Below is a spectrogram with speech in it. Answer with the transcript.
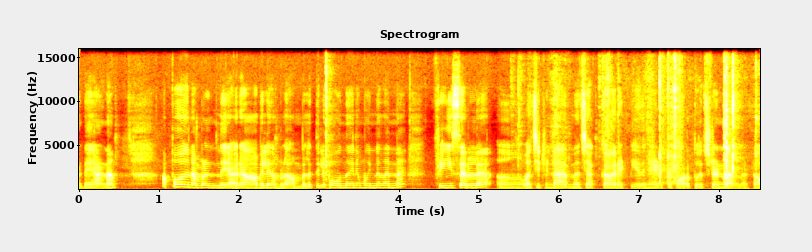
അടയാണ്. അപ്പോൾ നമ്മൾ രാവിലെ നമ്മൾ അമ്പലത്തിൽ പോകുന്നതിന് മുന്നേ തന്നെ ഫ്രീസറിൽ വച്ചിട്ടുണ്ടായിരുന്ന ചക്ക വരട്ടിയതിനെ എടുത്ത് പുറത്ത് വെച്ചിട്ടുണ്ടായിരുന്നു കേട്ടോ.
